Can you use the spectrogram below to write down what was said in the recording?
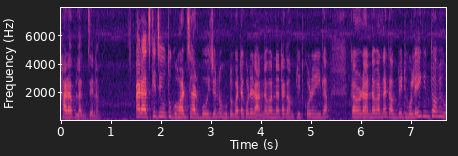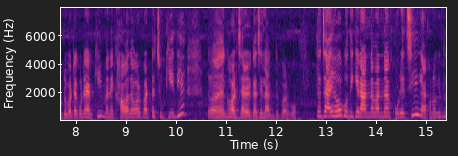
খারাপ লাগছে না। আর আজকে যেহেতু ঘর ঝাড়বো ওই জন্য হুটোপাটা করে রান্নাবান্নাটা কমপ্লিট করে নিলাম। কারণ রান্নাবান্না কমপ্লিট হলেই কিন্তু আমি হুটোপাটা করে আর কি মানে খাওয়া দাওয়ার পাটটা চুকিয়ে দিয়ে তো, ঘর ঝাড়ার কাছে লাগতে পারব। তো যাই হোক ওদিকে রান্না বান্না করেছি এখনও কিন্তু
